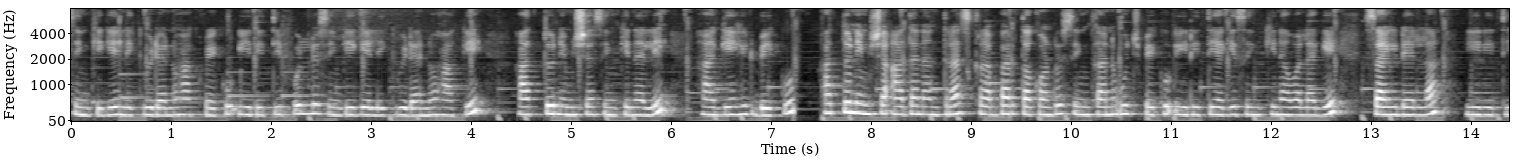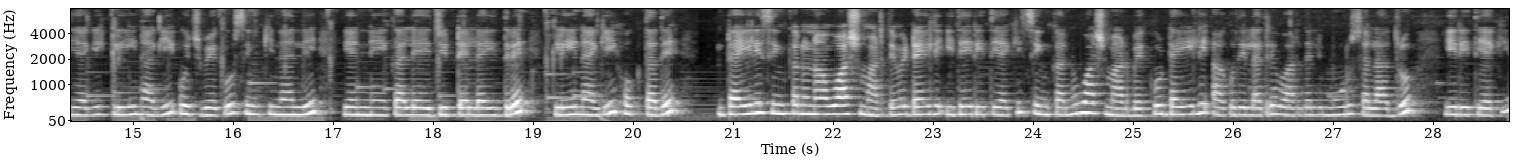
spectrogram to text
ಸಿಂಕಿಗೆ ಲಿಕ್ವಿಡನ್ನು ಹಾಕಬೇಕು. ಈ ರೀತಿ ಫುಲ್ಲು ಸಿಂಕಿಗೆ ಲಿಕ್ವಿಡನ್ನು ಹಾಕಿ ಹತ್ತು ನಿಮಿಷ ಸಿಂಕಿನಲ್ಲಿ ಹಾಗೆ ಇಡಬೇಕು. ಹತ್ತು ನಿಮಿಷ ಆದ ನಂತರ ಸ್ಕ್ರಬ್ಬರ್ ತಗೊಂಡು ಸಿಂಕನ್ನು ಉಜ್ಜಬೇಕು. ಈ ರೀತಿಯಾಗಿ ಸಿಂಕಿನ ಒಳಗೆ ಸೈಡೆಲ್ಲ ಈ ರೀತಿಯಾಗಿ ಕ್ಲೀನಾಗಿ ಉಜ್ಜಬೇಕು. ಸಿಂಕಿನಲ್ಲಿ ಎಣ್ಣೆ, ಕಲೆ, ಜಿಡ್ಡೆಲ್ಲ ಇದ್ದರೆ ಕ್ಲೀನಾಗಿ ಹೋಗ್ತದೆ. ಡೈಲಿ ಸಿಂಕನ್ನು ನಾವು ವಾಶ್ ಮಾಡ್ತೇವೆ. ಡೈಲಿ ಇದೇ ರೀತಿಯಾಗಿ ಸಿಂಕನ್ನು ವಾಶ್ ಮಾಡಬೇಕು. ಡೈಲಿ ಆಗೋದಿಲ್ಲ ಆದರೆ ವಾರದಲ್ಲಿ ಮೂರು ಸಲ ಆದರೂ ಈ ರೀತಿಯಾಗಿ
